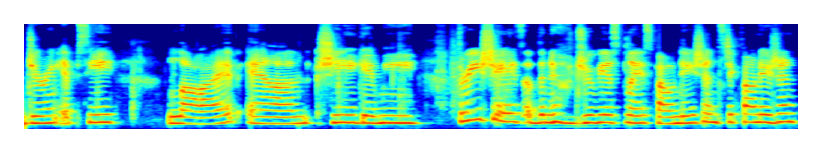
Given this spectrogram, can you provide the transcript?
during Ipsy live and she gave me three shades of the new Juvia's Place foundation, stick foundation.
